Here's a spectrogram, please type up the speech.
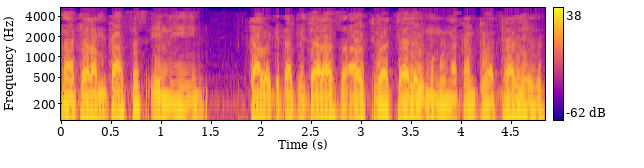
Nah dalam kasus ini kalau kita bicara soal dua dalil menggunakan dua dalil,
